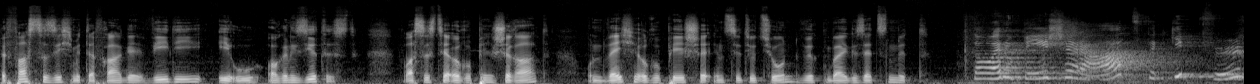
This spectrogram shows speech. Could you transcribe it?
befasste sich mit der Frage, wie die EU organisiert ist. Was ist der Europäische Rat und welche europäische Institutionen wirken bei Gesetzen mit? Der Europäische Rat, der Gipfel,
